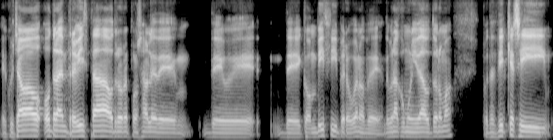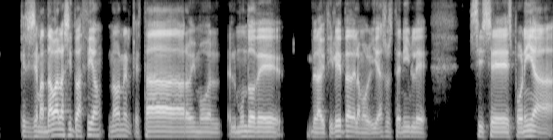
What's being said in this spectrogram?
escuchaba otra entrevista a otro responsable de, de, Convici, pero bueno, de, una comunidad autónoma, pues decir que si, que si se mandaba la situación ¿no? en el que está ahora mismo el, mundo de, la bicicleta, de la movilidad sostenible, si se exponía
